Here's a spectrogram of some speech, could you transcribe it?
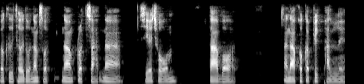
ก็คือเธอโดนน้ำสดน้ำกรดสาดหน้า เสียโฉม ตาบอด อนาคตก็พลิกผันเลย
